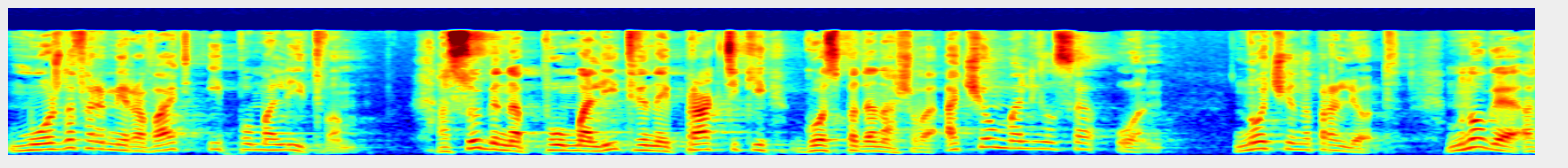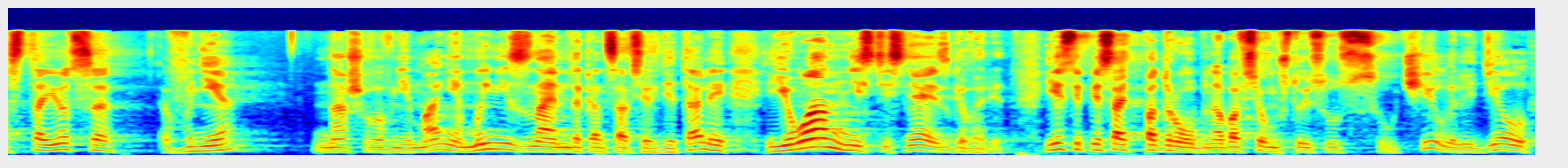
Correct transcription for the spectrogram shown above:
можно формировать и по молитвам, особенно по молитвенной практике Господа нашего. О чем молился Он? Ночью напролет – Многое остается вне нашего внимания, мы не знаем до конца всех деталей. Иоанн, не стесняясь, говорит, если писать подробно обо всем, что Иисус учил или делал,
